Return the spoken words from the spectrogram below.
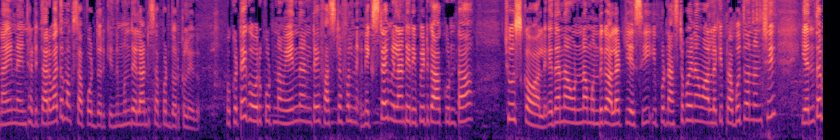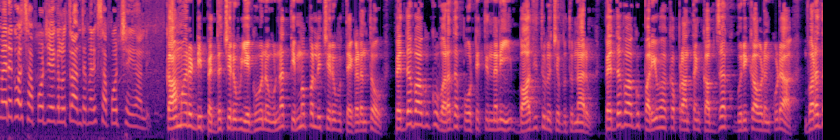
నైన్ నైన్ థర్టీ తర్వాత మాకు సపోర్ట్ దొరికింది. ముందు ఎలాంటి సపోర్ట్ దొరకలేదు. ఒకటే కోరుకుంటున్నాం. ఏంటంటే first of all next time ఇలాంటి రిపీట్ కాకుండా చూసుకోవాలి. ఏదైనా ఉన్నా ముందుగా అలర్ట్ చేసి ఇప్పుడు నష్టపోయిన వాళ్ళకి ప్రభుత్వం నుంచి ఎంత మేరకు వాళ్ళు సపోర్ట్ చేయగలుగుతారో అంత మేరకు సపోర్ట్ చేయాలి. కామారెడ్డి పెద్ద చెరువు ఎగువన ఉన్న తిమ్మపల్లి చెరువు తెగడంతో పెద్దవాగుకు వరద పోటెత్తిందని బాధితులు చెబుతున్నారు. పెద్దవాగు పరివాహక ప్రాంతం కబ్జాకు గురి కావడం కూడా వరద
